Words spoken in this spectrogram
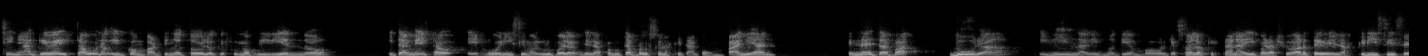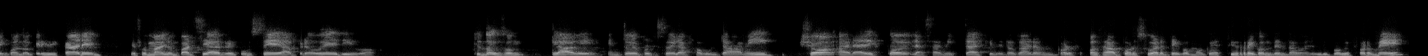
sí, nada que ver, está bueno ir compartiendo todo lo que fuimos viviendo. Y también está, es buenísimo el grupo de la, de facultad porque son los que te acompañan en una etapa dura y linda al mismo tiempo, porque son los que están ahí para ayudarte en las crisis, en cuando querés dejar en, mal un parcial, recursé, aprobé, digo, siento que son clave en todo el proceso de la facultad. A mí, yo agradezco las amistades que me tocaron, por, o sea, por suerte, como que estoy re contenta con el grupo que formé,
